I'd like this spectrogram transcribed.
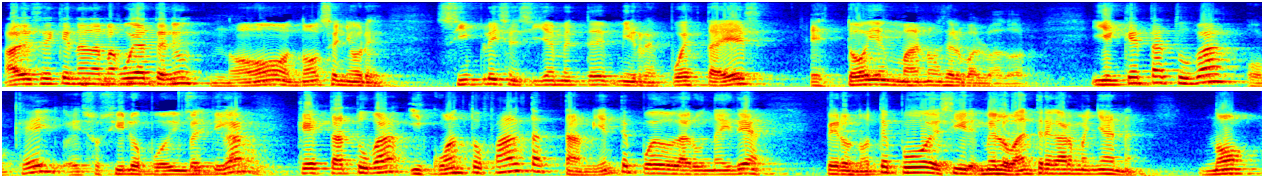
Ha de ser que nada más voy a tener un... No, no, señores. Simple y sencillamente mi respuesta es, estoy en manos del evaluador. ¿Y en qué estatus va? Ok, eso sí lo puedo investigar. ¿Qué estatus va y cuánto falta? También te puedo dar una idea pero no te puedo decir, me lo va a entregar mañana. No,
